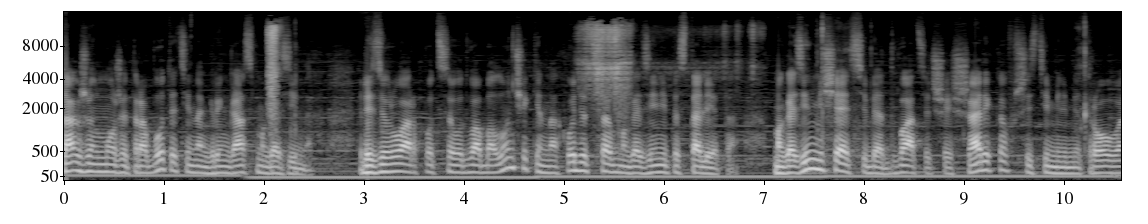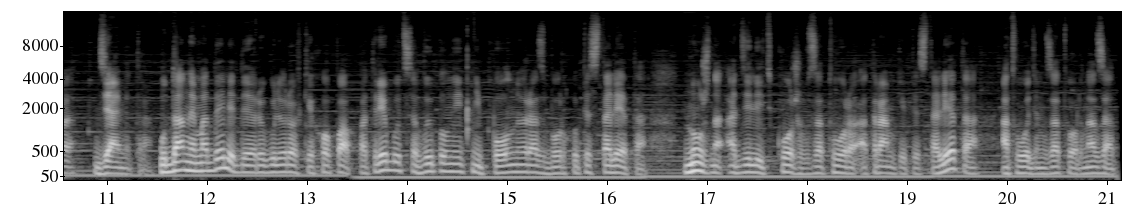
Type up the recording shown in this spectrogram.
Также он может работать и на грингаз магазинах. Резервуар под СО2 баллончики находится в магазине пистолета. Магазин вмещает в себя 26 шариков 6-мм диаметра. У данной модели для регулировки хоп-ап потребуется выполнить неполную разборку пистолета. Нужно отделить кожух затвора от рамки пистолета, отводим затвор назад,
